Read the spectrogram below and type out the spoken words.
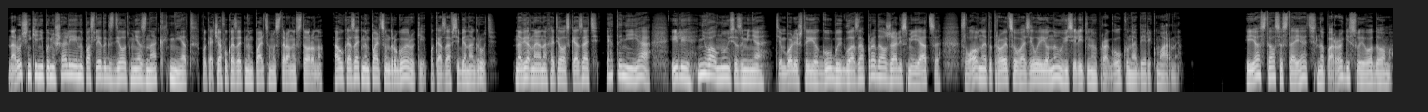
Наручники не помешали ей напоследок сделать мне знак «нет», покачав указательным пальцем из стороны в сторону, а указательным пальцем другой руки показав себе на грудь. Наверное, она хотела сказать «это не я» или «не волнуйся за меня», тем более что ее губы и глаза продолжали смеяться, словно эта троица увозила ее на увеселительную прогулку на берег Марны. И я остался стоять на пороге своего дома,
